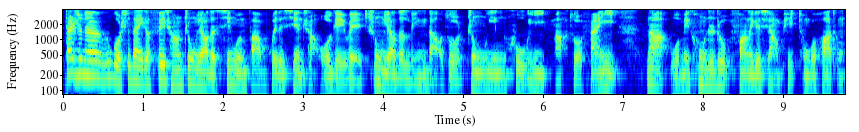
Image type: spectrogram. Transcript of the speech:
但是呢，如果是在一个非常重要的新闻发布会的现场，我给一位重要的领导做中英互译啊，做翻译，那我没控制住放了一个响屁，通过话筒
